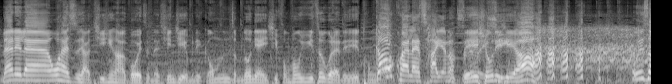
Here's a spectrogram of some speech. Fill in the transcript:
男的呢，我还是要提醒下各位正在听节目的，跟我们这么多年一起风风雨雨走过来的这些同搞快来查验了这些兄弟姐啊，我跟你说，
